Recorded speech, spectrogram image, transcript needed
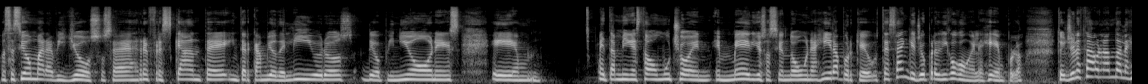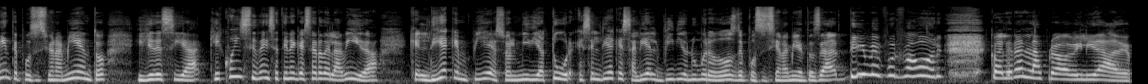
o sea, ha sido maravilloso, o sea, es refrescante, intercambio de libros, de opiniones. Eh, también he estado mucho en, medios haciendo una gira porque ustedes saben que yo predico con el ejemplo. Entonces yo le estaba hablando a la gente de posicionamiento y yo decía, ¿qué coincidencia tiene que ser de la vida que el día que empiezo el Media Tour es el día que salía el vídeo número 2 de posicionamiento? O sea, dime por favor cuáles eran las probabilidades.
